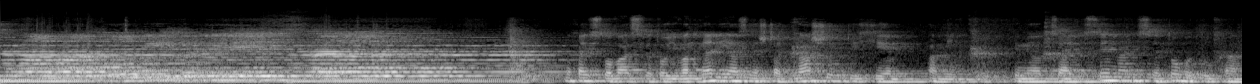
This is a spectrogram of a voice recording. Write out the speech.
Слава Нехай слова Святого Євангелія знищать наші гріхи. Амінь. В ім'я Отця і Сина і Святого Духа. wieka.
